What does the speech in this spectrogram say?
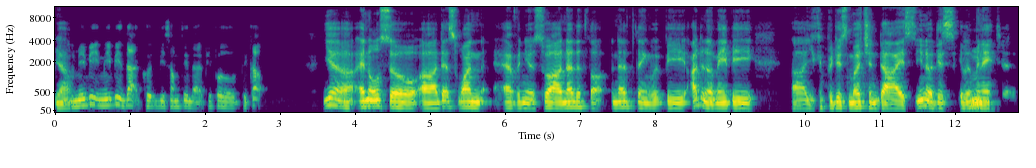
yeah maybe maybe that could be something that people pick up yeah and also uh, that's one avenue as well another thought another thing would be i don't know maybe uh, you can produce merchandise you know this mm-hmm. illuminated mm.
